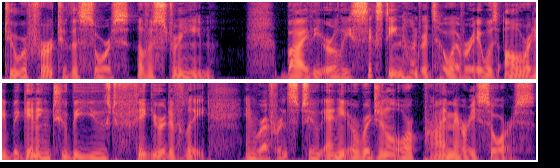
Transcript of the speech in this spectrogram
to refer to the source of a stream. By the early 1600s, however, it was already beginning to be used figuratively in reference to any original or primary source.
